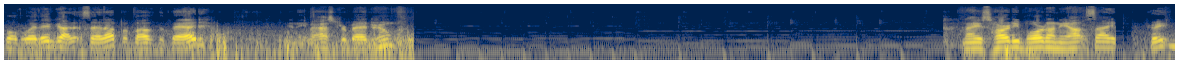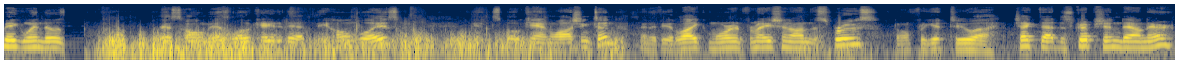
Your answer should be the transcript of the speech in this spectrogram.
well, the way they've got it set up, above the bed in the master bedroom. Nice Hardie board on the outside. Great big windows. This home is located at the Home Boys Spokane, Washington. And if you'd like more information on the spruce, don't forget to uh, check that description down there.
